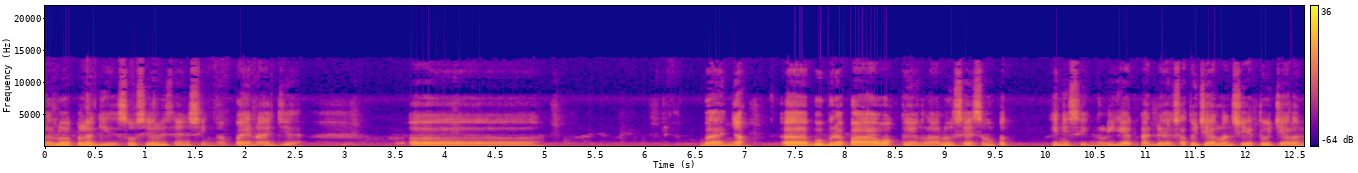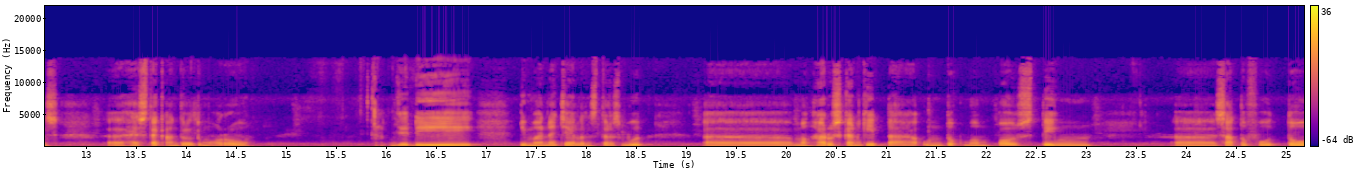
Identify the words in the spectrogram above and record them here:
lalu apa lagi ya? Social distancing ngapain aja? Uh, banyak uh, beberapa waktu yang lalu saya sempet ini sih ngelihat ada satu challenge yaitu challenge uh, hashtag until tomorrow. Jadi di mana challenge tersebut uh, mengharuskan kita untuk memposting uh, satu foto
